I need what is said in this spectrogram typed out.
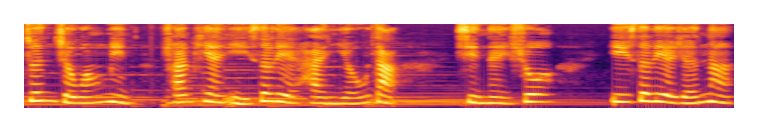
遵着王命传遍以色列和犹大。信内说：“以色列人呐。”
